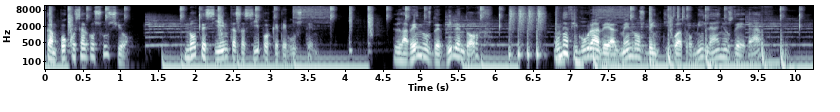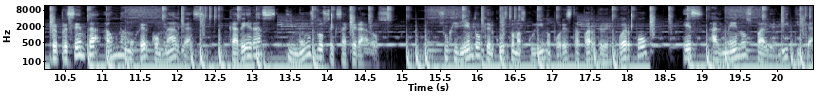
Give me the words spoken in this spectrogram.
Tampoco es algo sucio. No te sientas así porque te gusten. La Venus de Willendorf, una figura de al menos 24.000 años de edad, representa a una mujer con nalgas, caderas y muslos exagerados, sugiriendo que el gusto masculino por esta parte del cuerpo es al menos paleolítica.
